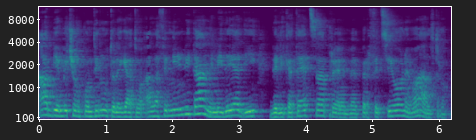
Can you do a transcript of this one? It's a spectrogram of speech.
abbia invece un contenuto legato alla femminilità nell'idea di delicatezza, perfezione o altro.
